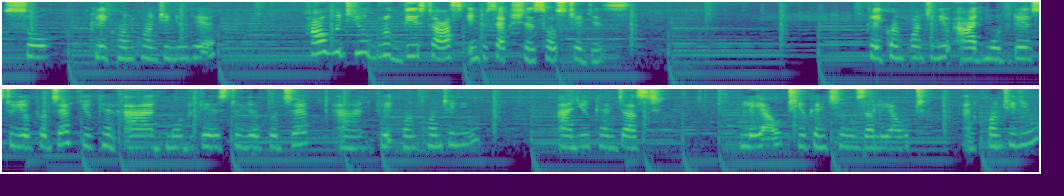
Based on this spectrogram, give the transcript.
So click on continue here. How would you group these tasks into sections or stages? Click on continue add more details to your project. You can add more details to your project and click on continue. And you can just layout. You can choose a layout and continue.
